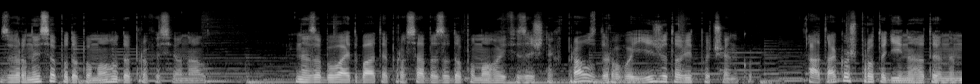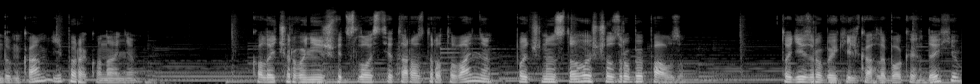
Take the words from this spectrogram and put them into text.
звернися по допомогу до професіоналу. Не забувай дбати про себе за допомогою фізичних вправ, здорової їжі та відпочинку, а також протидій негативним думкам і переконанням. Коли червонієш від злості та роздратування, почни з того, що зроби паузу. Тоді зроби кілька глибоких дихів,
